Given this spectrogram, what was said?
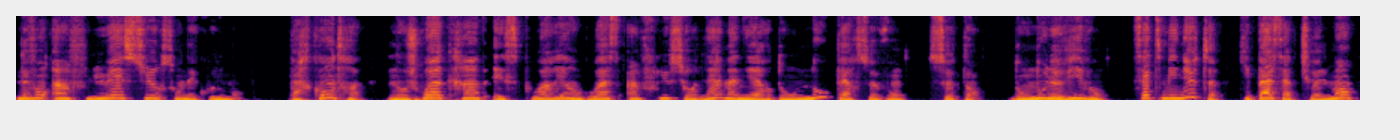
ne vont influer sur son écoulement. Par contre, nos joies, craintes, espoirs et angoisses influent sur la manière dont nous percevons ce temps, dont nous le vivons. Cette minute qui passe actuellement,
